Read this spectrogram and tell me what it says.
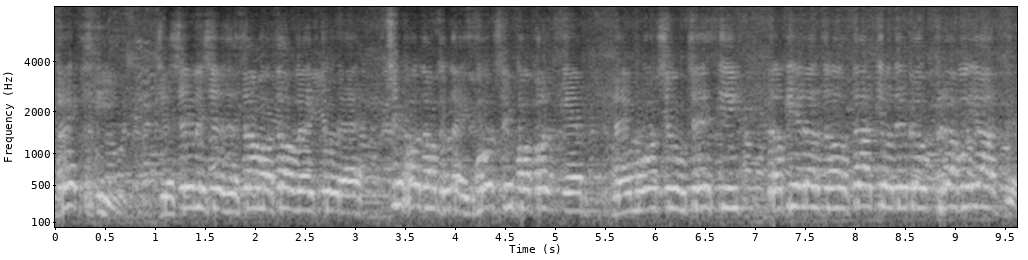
we krwi. Cieszymy się, że są osoby, które przychodzą tutaj z młodszym pokoleniem. Najmłodszy uczestnik dopiero co ostatnio odebrał prawo jazdy.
